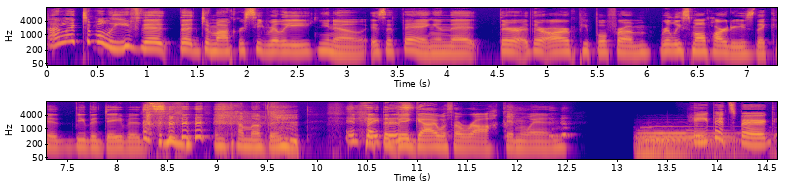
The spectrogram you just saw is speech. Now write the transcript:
I like to believe that that democracy really, you know, is a thing, and that there there are people from really small parties that could be the Davids and come up and And hit fight the this. big guy with a rock and win. Hey, Pittsburgh.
